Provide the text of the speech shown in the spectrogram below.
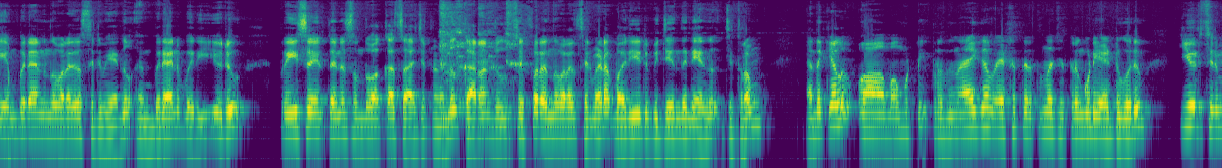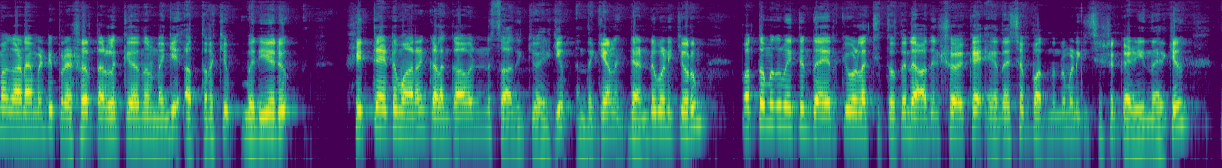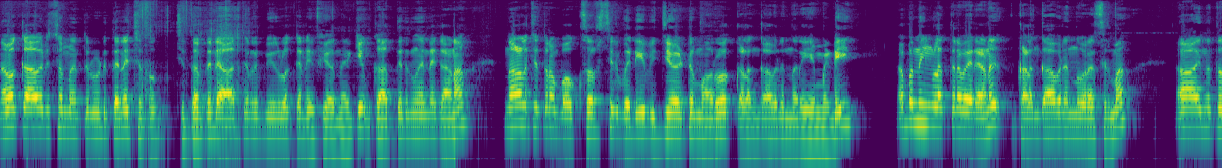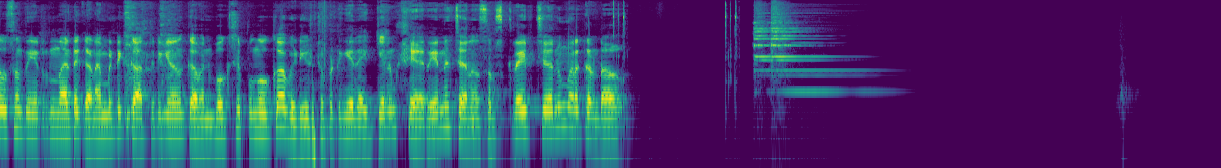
എമ്പുരാൻ എന്ന് പറയുന്ന സിനിമയായിരുന്നു. എമ്പുരാൻ വലിയൊരു പ്രീ സെയിൽ തന്നെ സ്വന്തമാക്കാൻ സാധിച്ചിട്ടുണ്ടായിരുന്നു കാരണം ജൂസിഫർ എന്ന് പറയുന്ന സിനിമയുടെ വലിയൊരു വിജയം തന്നെയായിരുന്നു ചിത്രം. എന്തൊക്കെയാണ് മമ്മൂട്ടി പ്രതിനായക വേഷത്തിലെത്തുന്ന ചിത്രം കൂടിയായിട്ട് പോലും ഈ ഒരു സിനിമ കാണാൻ വേണ്ടി പ്രഷർ തള്ളിക്കയറുന്നുണ്ടെങ്കിൽ അത്രയ്ക്കും വലിയൊരു ഹിറ്റായിട്ട് മാറാൻ കളങ്കാവലിന് സാധിക്കുമായിരിക്കും. എന്തൊക്കെയാണ് രണ്ട് മണിക്കൂറും പത്തൊമ്പത് മിനിറ്റും ദൈർഘ്യമുള്ള ചിത്രത്തിന്റെ ആദ്യ ഷോയൊക്കെ ഏകദേശം പന്ത്രണ്ട് മണിക്ക് ശേഷം കഴിയുന്നതായിരിക്കും. നമുക്ക് ആ ഒരു സമയത്തിലൂടെ തന്നെ ചിത്ര ചിത്രത്തിന്റെ ആദ്യ റിവ്യൂകളൊക്കെ ലഭ്യമാകുന്നതായിരിക്കും. കാത്തിരുന്ന് തന്നെ കാണാം. നാളെ ചിത്രം ബോക്സ് ഓഫീസിൽ വലിയ വിജയമായിട്ട് മാറുക. കളങ്കാവൻ എന്നറിയാൻ വേണ്ടി. അപ്പം നിങ്ങൾ എത്ര പേരാണ്? കളങ്കാവൻ എന്ന് പറയുന്ന സിനിമ ഇന്നത്തെ ദിവസം തിയേറ്ററിൽ നിന്നായിട്ട് കാണാൻ വേണ്ടി കാത്തിരിക്കുന്നത് കമന്റ് ബോക്സിൽ പങ്കുവെക്കുക വീഡിയോ ഇഷ്ടപ്പെട്ടെങ്കിൽ ലൈക്ക് ചെയ്യാനും ഷെയർ ചെയ്യാനും ചാനൽ സബ്സ്ക്രൈബ് ചെയ്യാനും മറക്കണ്ടാവും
